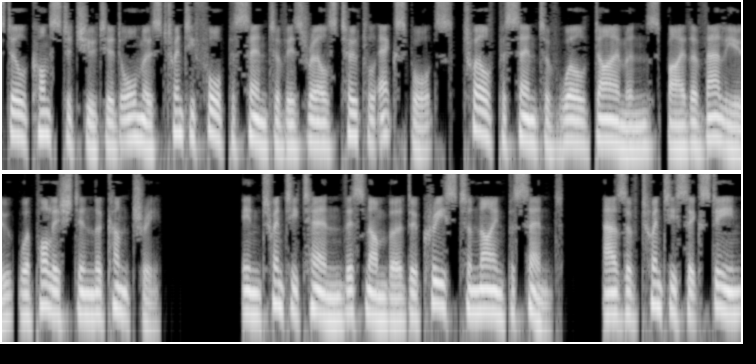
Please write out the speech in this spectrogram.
still constituted almost 24% of Israel's total exports, 12% of world diamonds by their value were polished in the country. In 2010 this number decreased to 9%. As of 2016,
